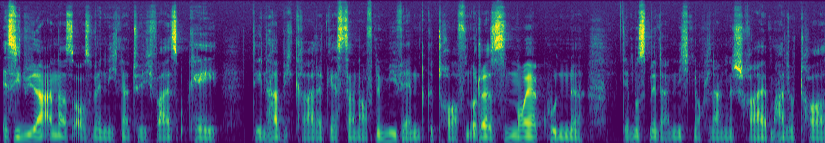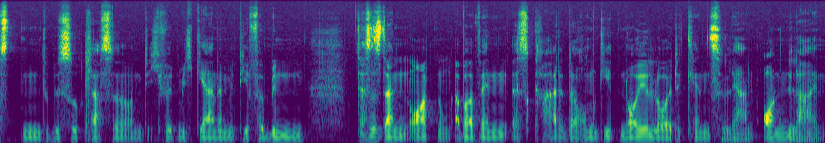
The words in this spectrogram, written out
Es sieht wieder anders aus, wenn ich natürlich weiß, okay, den habe ich gerade gestern auf einem Event getroffen oder das ist ein neuer Kunde. Der muss mir dann nicht noch lange schreiben, hallo Thorsten, du bist so klasse und ich würde mich gerne mit dir verbinden. Das ist dann in Ordnung. Aber wenn es gerade darum geht, neue Leute kennenzulernen, online,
